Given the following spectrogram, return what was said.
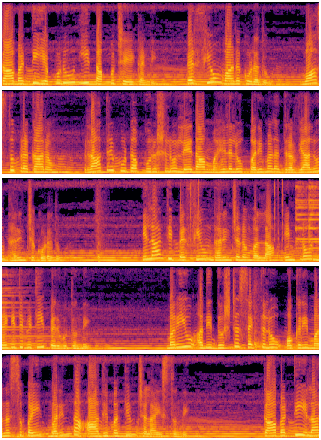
కాబట్టి ఎప్పుడూ ఈ తప్పు చేయకండి. పెర్ఫ్యూమ్ వాడకూడదు. వాస్తు ప్రకారం రాత్రిపూట పురుషులు లేదా మహిళలు పరిమళ ద్రవ్యాలు ధరించకూడదు. ఇలాంటి పెర్ఫ్యూమ్ ధరించడం వల్ల ఇంట్లో నెగిటివిటీ పెరుగుతుంది. మరియు అది దుష్ట శక్తులు ఒకరి మనస్సుపై మరింత ఆధిపత్యం చెలాయిస్తుంది. కాబట్టి ఇలా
